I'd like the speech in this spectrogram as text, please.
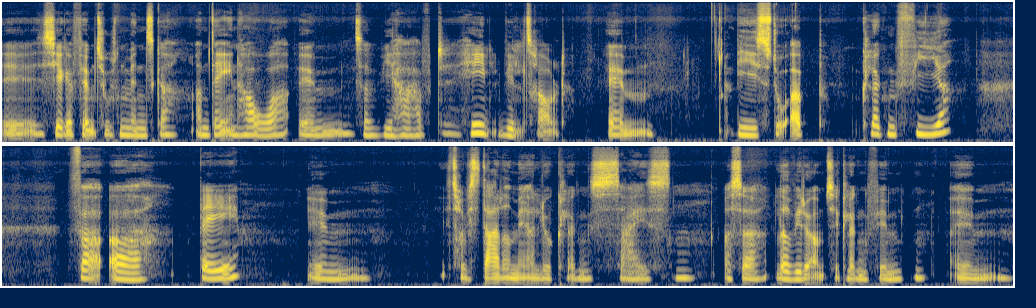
øh, cirka 5.000 mennesker om dagen herover. Øhm, så vi har haft helt vildt travlt. Øhm, vi stod op klokken 4 for at bage. Øhm, jeg tror, vi startede med at lukke klokken 16, og så lavede vi det om til klokken 15. Øhm,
